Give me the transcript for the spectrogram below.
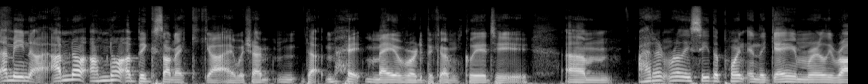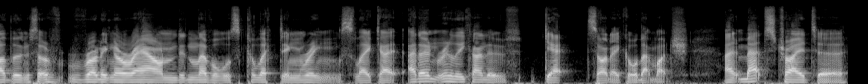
I mean, I- I'm not I'm not a big Sonic guy, which I that may may have already become clear to you. Um, I don't really see the point in the game, really, rather than sort of running around in levels collecting rings. Like, I, I don't really kind of get Sonic all that much. Uh, Matt's tried to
